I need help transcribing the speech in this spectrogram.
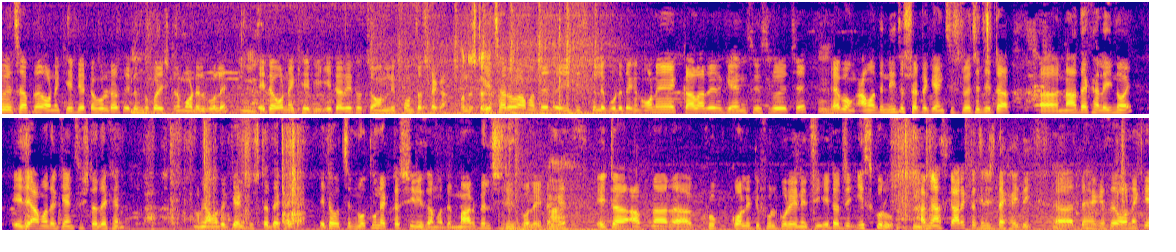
রয়েছে আপনার অনেক হেভি একটা হোল্ডার এটা সুপার স্টার মডেল বলে। এটা অনেক হেভি এটা রেট হচ্ছে অনলি পঞ্চাশ টাকা। এছাড়াও আমাদের এই ডিসপ্লে বোর্ডে দেখেন অনেক কালারের গ্যাং সুইচ রয়েছে এবং আমাদের নিজস্ব একটা গ্যাং সুইচ রয়েছে যেটা না দেখালেই নয় এই যে আমাদের গ্যাং সুইচটা দেখেন আমি আমাদের গ্যাং সুইচটা দেখাই। এটা হচ্ছে নতুন একটা সিরিজ আমাদের মার্বেল সিরিজ বলে এটাকে। হ্যাঁ। এটা আপনার খুব কোয়ালিটিফুল করে এনেছি। এটা যে স্ক্রু আমি আজকে আরেকটা জিনিস দেখাই দিই। দেখা গেছে অনেকে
